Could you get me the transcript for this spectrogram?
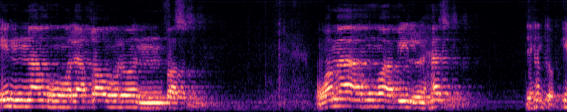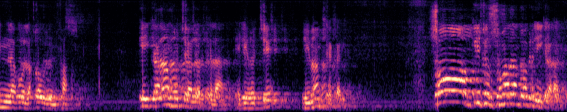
إنه لقول فصل وما هو بالهزل দেখেন তো ইন্নাহু লাকাউলুন ফাসল এই কালাম হচ্ছে আল্লাহর কালাম এটি হচ্ছে মীমাংসাকারী সব কিছুর সমাধান পাবেন এই কালামে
